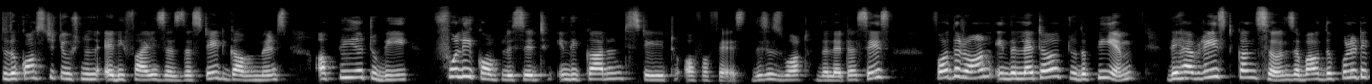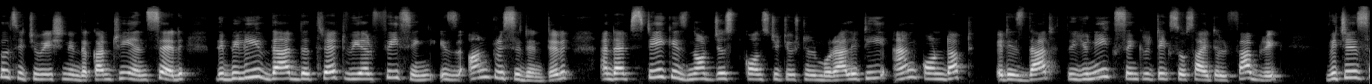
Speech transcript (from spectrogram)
to the constitutional edifice as the state governments appear to be fully complicit in the current state of affairs. This is what the letter says. Further on, in the letter to the PM, they have raised concerns about the political situation in the country and said they believe that the threat we are facing is unprecedented and at stake is not just constitutional morality and conduct, it is that the unique syncretic societal fabric, which is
